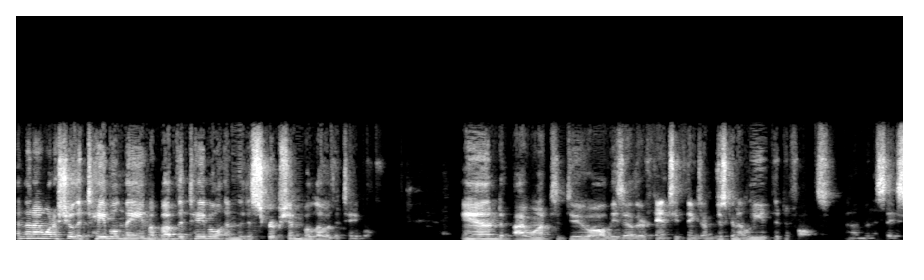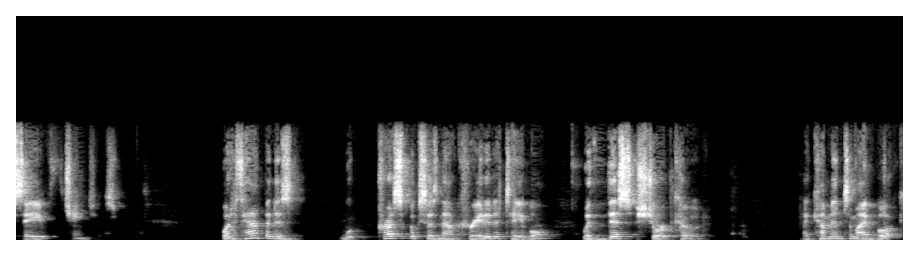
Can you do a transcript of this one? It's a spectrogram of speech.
And then I want to show the table name above the table and the description below the table. And I want to do all these other fancy things. I'm just going to leave the defaults. I'm going to say save changes. What has happened is Pressbooks has now created a table with this short code. I come into my book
